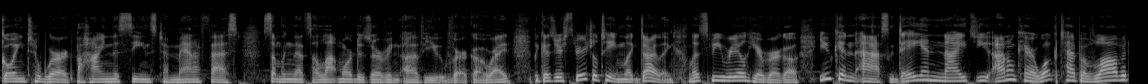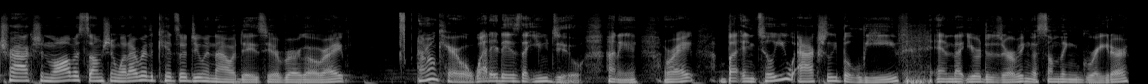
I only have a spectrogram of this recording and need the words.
going to work behind the scenes to manifest something that's a lot more deserving of you, Virgo, right? Because your spiritual team, like, darling, let's be real here, Virgo. You can ask day and night. You, I don't care what type of law of attraction, law of assumption, whatever the kids are doing nowadays here, Virgo, right? I don't care what it is that you do, honey, right? But until you actually believe in that you're deserving of something greater,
